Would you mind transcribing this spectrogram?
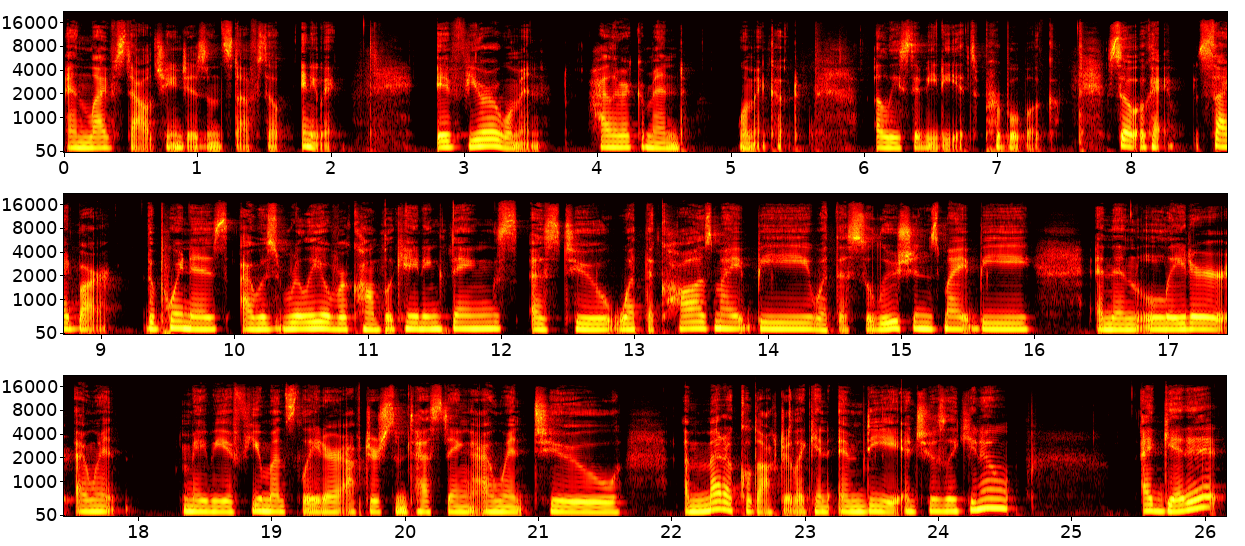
and lifestyle changes and stuff. So, anyway, if you're a woman, Highly recommend Woman Code. Alisa Vitti, it's a purple book. So, okay, sidebar. The point is, I was really overcomplicating things as to what the cause might be, what the solutions might be. And then later, I went maybe a few months later after some testing, I went to a medical doctor, like an MD, and she was like, you know, I get it,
